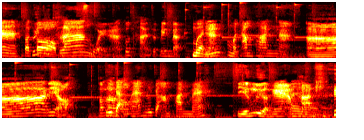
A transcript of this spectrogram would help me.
อะประกอบเฮ้ยตัวฐนร่างก็สวยนะ ตัวฐานจะเป็นแบบเหมือนยเหมือนอัมพันธ์น่ะ อ่านี่เหรอ ต้องรู้จักเอาไหมรู้จักอัมพันธ์ไหมสีเหลืองๆไงอัมพันธ์เอ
